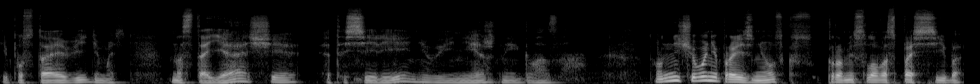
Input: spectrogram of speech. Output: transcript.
и пустая видимость. Настоящее — это сиреневые нежные глаза. Он ничего не произнес, кроме слова «спасибо»,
